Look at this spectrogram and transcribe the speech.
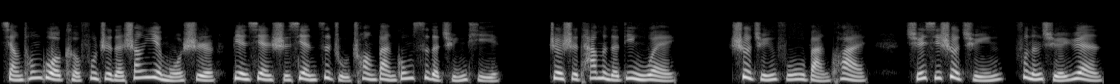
想通过可复制的商业模式变现实现自主创办公司的群体，这是他们的定位。社群服务板块。学习社群、赋能学院、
